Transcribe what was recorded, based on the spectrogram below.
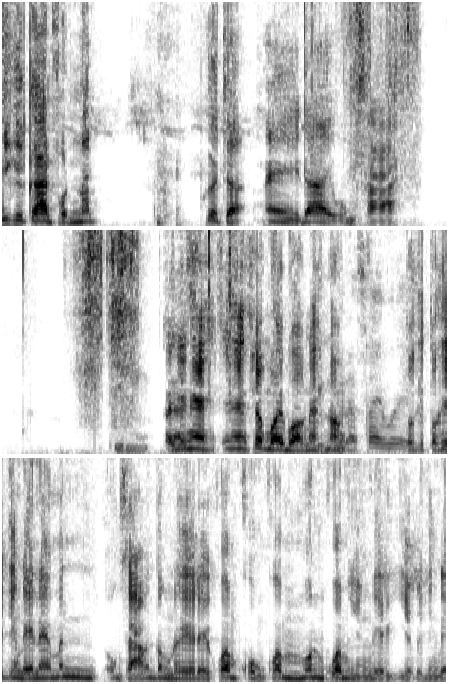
นี่คือการฝนนัด เพื่อจะให้ได้องศาทิมอะยังไงยังไงช่างบอยบอกนะทิมน้องกระไส้ไว้ตัวตัวเฮ็ดยังไงนะมันองศามันต้องเท่าใดความคงความม่นความอย่างเดียวเอียเป็นยังไง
